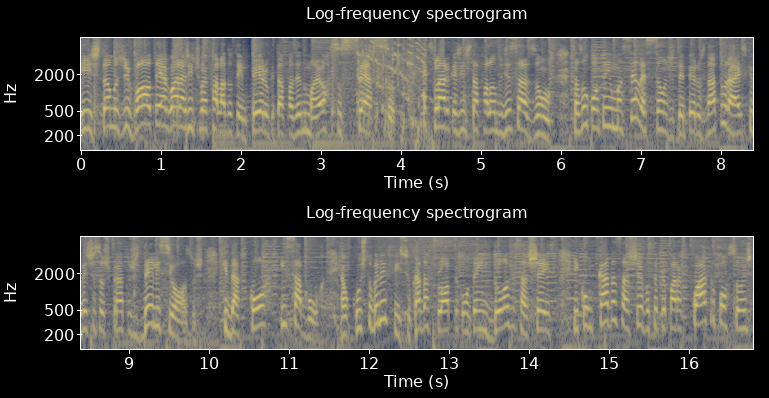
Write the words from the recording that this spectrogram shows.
E estamos de volta e agora a gente vai falar do tempero que está fazendo o maior sucesso. É claro que a gente está falando de Sazon. Sazon contém uma seleção de temperos naturais que deixa seus pratos deliciosos, que dá cor e sabor. É o custo-benefício. Cada flop contém 12 sachês e com cada sachê você prepara quatro porções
